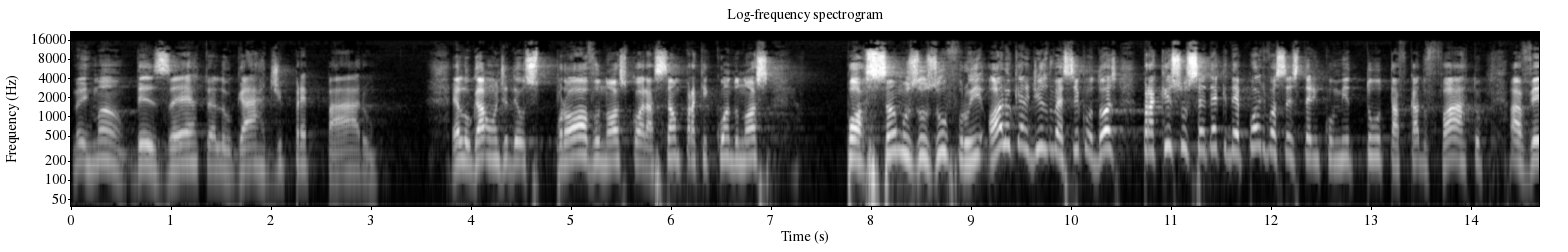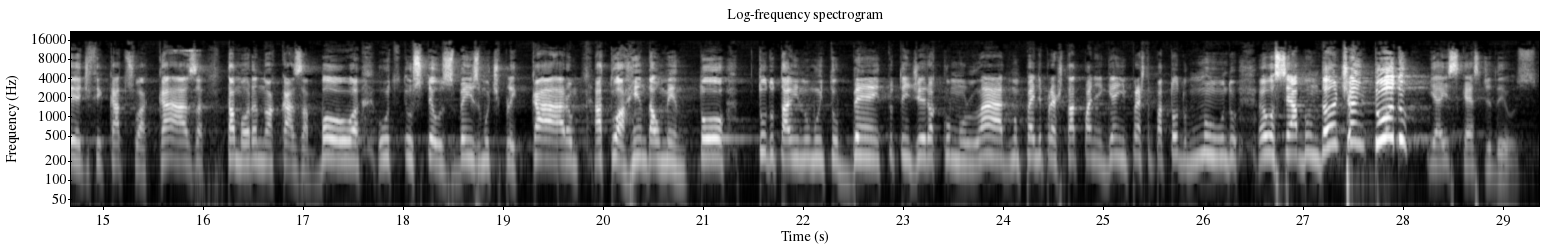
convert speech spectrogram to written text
Meu irmão, deserto é lugar de preparo. É lugar onde Deus prova o nosso coração para que quando nós possamos usufruir. Olha o que ele diz no versículo 12: para que suceder que depois de vocês terem comido tudo, tá ficado farto, haver edificado sua casa, tá morando numa casa boa, os teus bens multiplicaram, a tua renda aumentou, tudo está indo muito bem, tu tem dinheiro acumulado, não pede emprestado para ninguém, empresta para todo mundo, você é abundante em tudo, e aí esquece de Deus.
